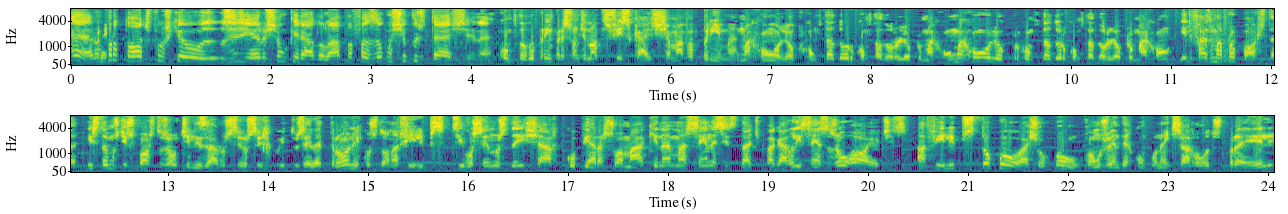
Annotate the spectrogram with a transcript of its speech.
É, eram protótipos que os, os engenheiros tinham criado lá para fazer alguns tipos de teste, né? computador para impressão de notas fiscais, chamava Prima. O Marrom olhou pro computador, o computador olhou pro Marrom, o Marrom olhou pro computador, o computador olhou pro Marrom e ele faz uma proposta. Estamos dispostos a utilizar os seus circuitos eletrônicos, dona Philips, se você nos deixar copiar a sua máquina, mas sem necessidade de pagar licenças ou royalties. A Philips topou, achou bom, vamos vender componentes a rodos para ele,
